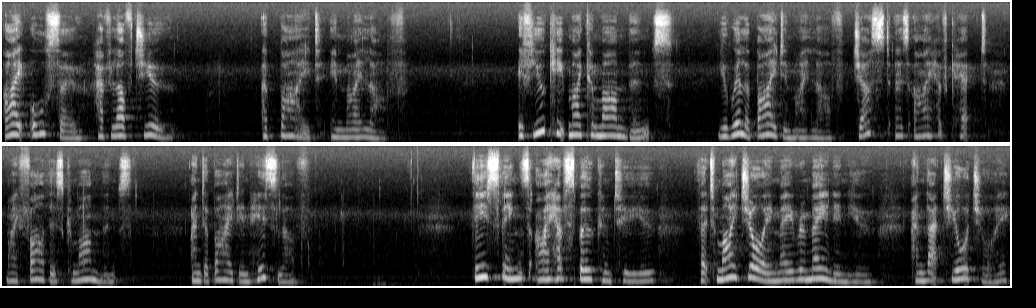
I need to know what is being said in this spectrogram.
I also have loved you. Abide in my love. If you keep my commandments, you will abide in my love, just as I have kept my Father's commandments and abide in his love. These things I have spoken to you, that my joy may remain in you, and that your joy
